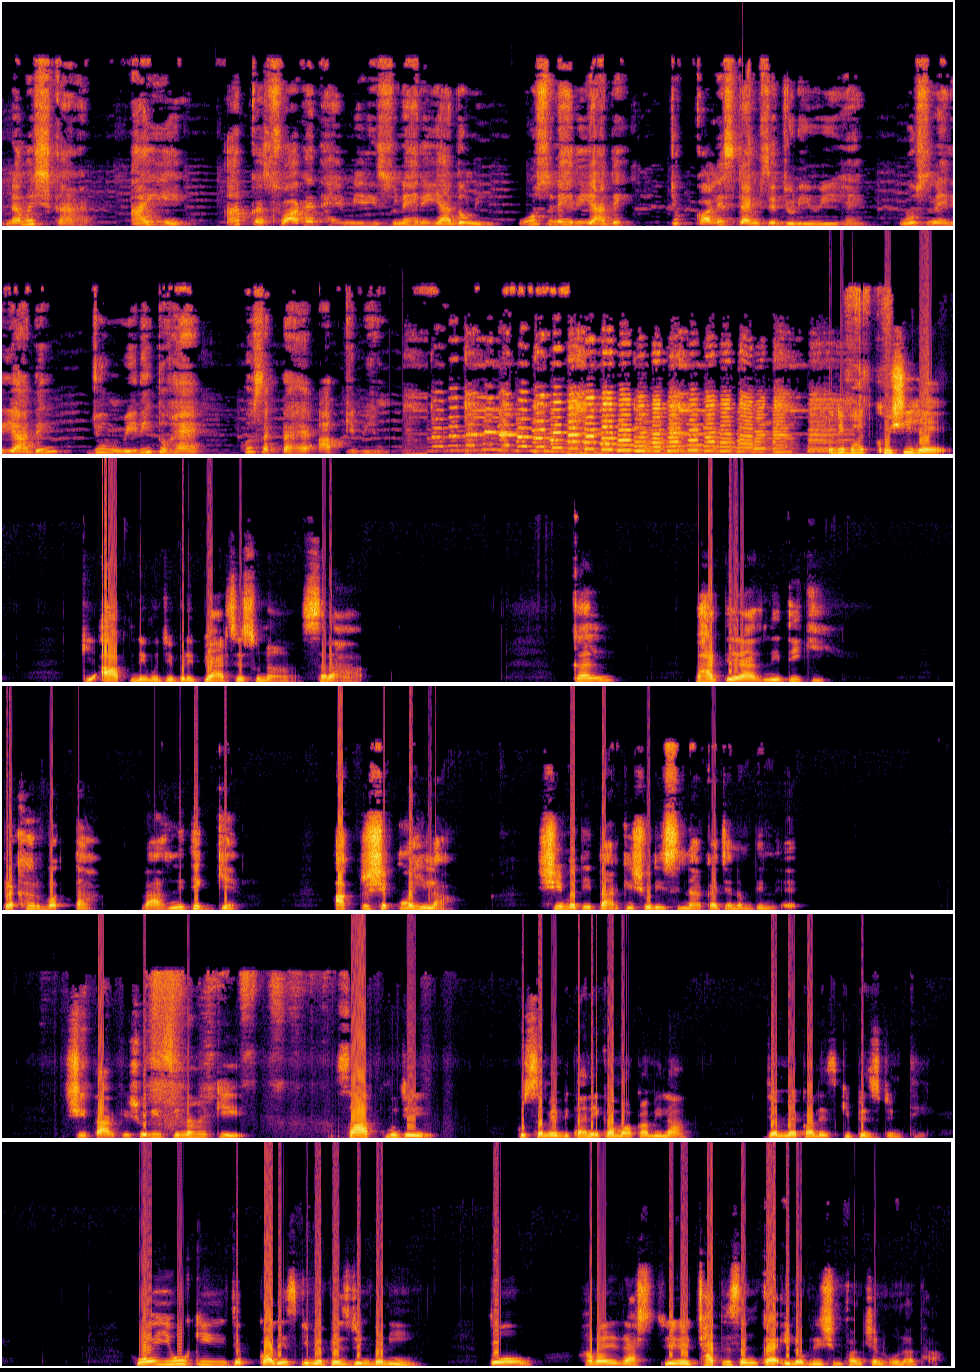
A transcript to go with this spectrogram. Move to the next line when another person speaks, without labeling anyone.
नमस्कार, आइए आपका स्वागत है मेरी सुनहरी यादों में। वो सुनहरी यादें जो कॉलेज टाइम से जुड़ी हुई हैं। वो सुनहरी यादें जो मेरी तो हैं, हो सकता है आपकी भी हो।
मुझे बहुत खुशी है कि आपने मुझे बड़े प्यार से सुना, सराहा। कल भारतीय राजनीति की प्रखर वक्ता, राजनीतिज्ञ, आकर्षक महिला, श्रीमती तारकेश्वरी सिन्हा का जन्मदिन है। श्री तारकेश्वरी सिन्हा के साथ मुझे कुछ समय बिताने का मौका मिला जब मैं कॉलेज की प्रेसिडेंट थी। हुआ यूँ कि जब कॉलेज की मैं प्रेसिडेंट बनी तो हमारे राष्ट्रीय छात्र संघ का इनोग्रेशन फ़ंक्शन होना था।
